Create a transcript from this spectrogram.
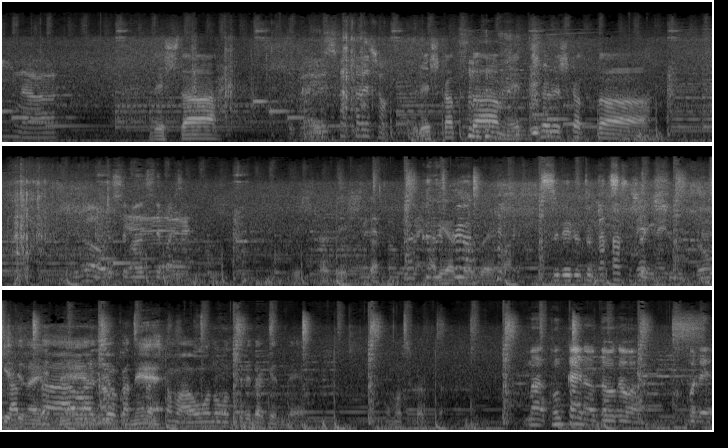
いいな。でしたでかい嬉しかったでしょ。嬉しかった。めっちゃ嬉しかった。今はお留守番してました。でしたでした。ありがとうございます。釣れるときちっちゃいけてないよねマジよかった、なんしかも青物も釣れたけんね。面白かった。まあ今回の動画はここで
